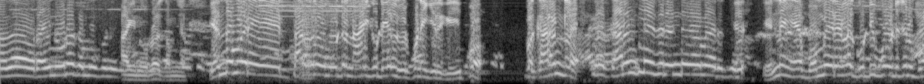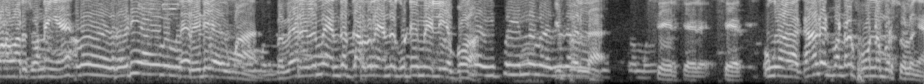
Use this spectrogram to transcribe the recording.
அதான் ஒரு ஐநூறு ரூபா கம்மி பண்ணி ஐநூறு ரூபாய் கம்மியா எந்த மாதிரி தரத்துல மட்டும் நாய்க்குட்டிகள் விற்பனைக்கு இருக்கு? இப்போ. இப்ப கரண்ட்ல கரண்ட்ல இது ரெண்டு தானே இருக்கு. என்னங்க பொம்மை எல்லாம் குட்டி போட்டுச்சுன்னு போன வாரம் சொன்னீங்க? ரெடி ஆகணும் ரெடி ஆகுமா? இப்ப வேற எதுவுமே எந்த தரத்துல எந்த குட்டியுமே இல்லையா இப்போ. இப்ப இல்லண்ணா இப்ப இல்ல. சரி சரி சரி. உங்க கான்டாக்ட் பண்ற ஃபோன் நம்பர் சொல்லுங்க.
